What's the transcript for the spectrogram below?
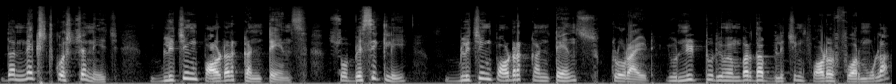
The next question is bleaching powder contains. So basically bleaching powder contains chloride. You need to remember the bleaching powder formula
